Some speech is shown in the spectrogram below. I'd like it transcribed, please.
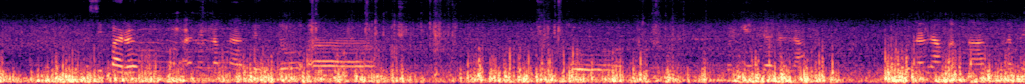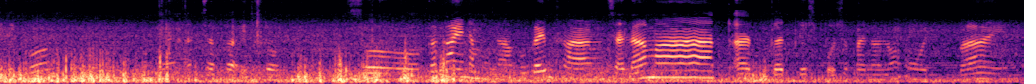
Kasi parang ano lang natin to. ah ito. Pagenda na lang. Ito na lang ang na- nabili ko. Yan. At saka ito. So, kakain na muna ako guys. Salamat at God bless po sa panonood. Bye!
